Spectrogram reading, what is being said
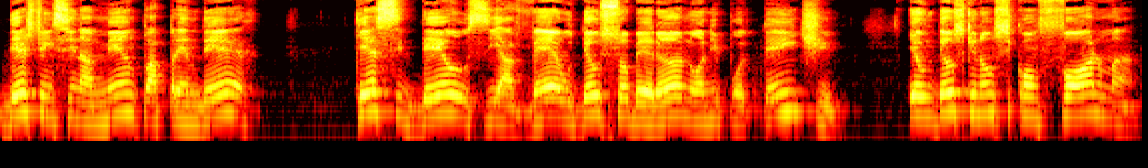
deste ensinamento aprender que esse Deus Yahvé, o Deus soberano, onipotente, é um Deus que não se conforma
